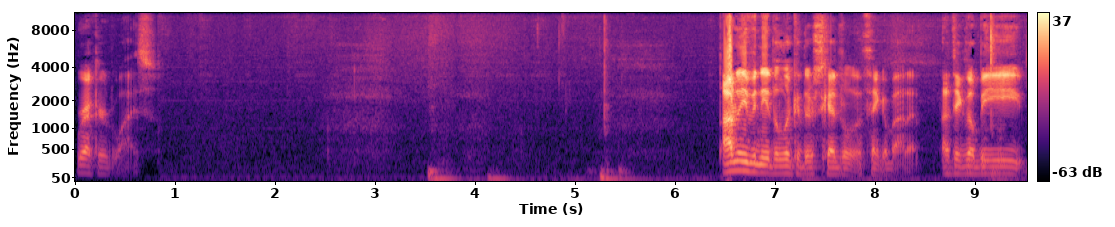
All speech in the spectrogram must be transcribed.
record wise. I don't even need to look at their schedule to think about it. I think they'll be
